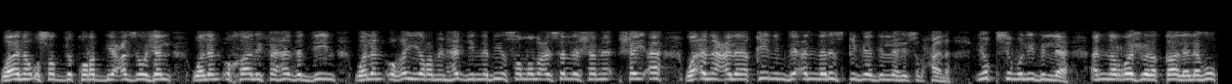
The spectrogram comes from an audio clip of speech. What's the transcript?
وأنا أصدق ربي عز وجل ولن أخالف هذا الدين ولن أغير من هدي النبي صلى الله عليه وسلم شيئا وأنا على يقين بأن رزقي بيد الله سبحانه يقسم لي بالله أن الرجل قال له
